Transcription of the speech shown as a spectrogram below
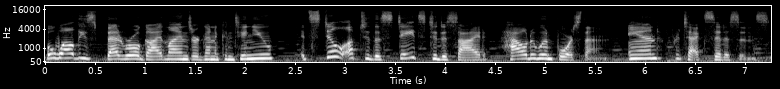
But while these federal guidelines are going to continue, it's still up to the states to decide how to enforce them and protect citizens.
